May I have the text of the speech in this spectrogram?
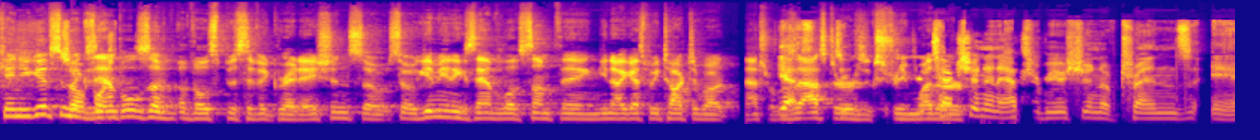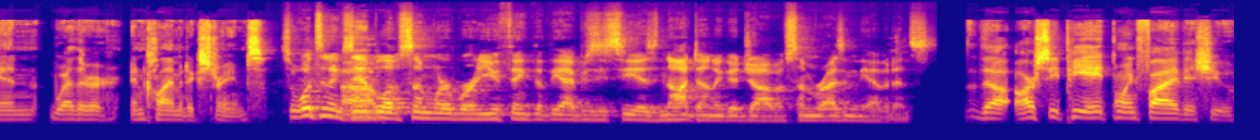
Can you give some so examples of, of, those specific gradations? So, so give me an example of something. You know, I guess we talked about natural yes, disasters, extreme detection weather, detection and attribution of trends in weather and climate extremes. So, what's an example um, of somewhere where you think that the IPCC has not done a good job of summarizing the evidence? The RCP 8.5 issue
